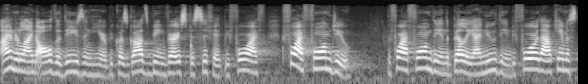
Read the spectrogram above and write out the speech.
I underlined all the these in here because God's being very specific. Before I, before I formed you, before I formed thee in the belly, I knew thee. And before thou camest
